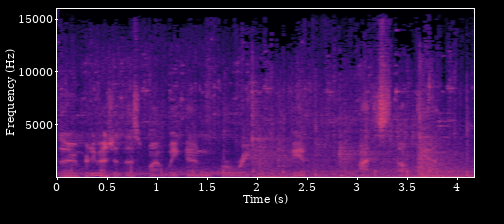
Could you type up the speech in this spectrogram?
So pretty much at this point, we can break the my stuff here.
